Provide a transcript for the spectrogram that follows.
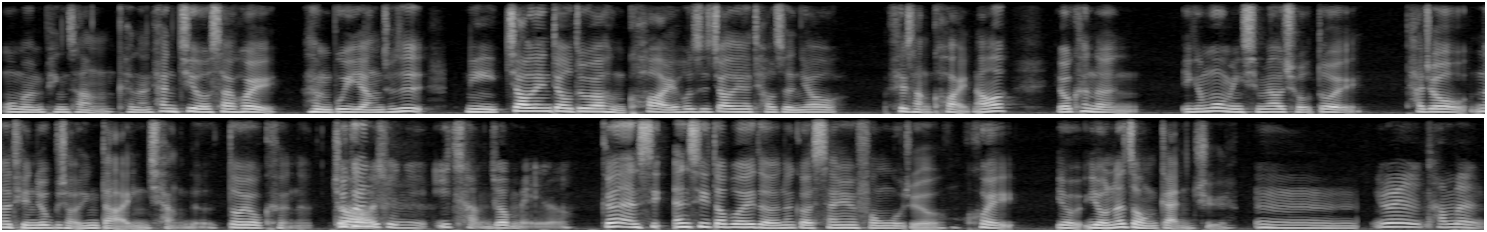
我们平常可能看季后赛会很不一样，就是你教练调度要很快，或是教练的调整要非常快，然后有可能一个莫名其妙的球队，他就那天就不小心打赢强的，都有可能。就跟而且你一场就没了。跟 N C N C W A 的那个三月风，我觉得会有有那种感觉。嗯，因为他们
